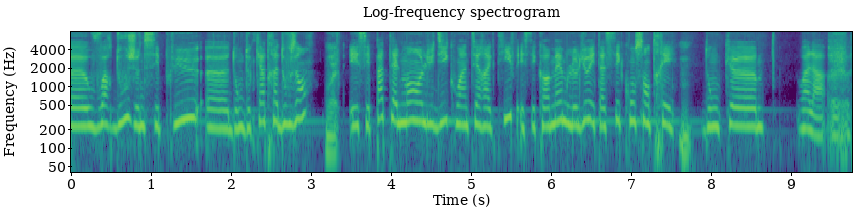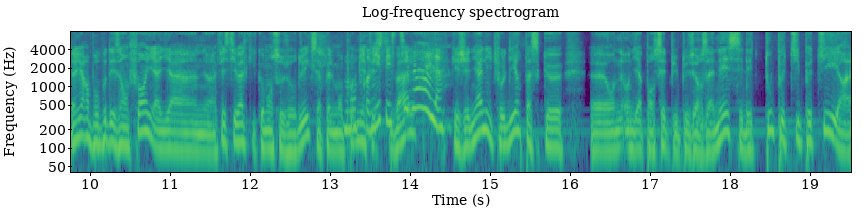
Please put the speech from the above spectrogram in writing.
Euh, ou voire 12, je ne sais plus. euh, donc de 4 à 12 ans. Ouais. Et c'est pas tellement ludique ou interactif. Et c'est quand même, le lieu est assez concentré. Hmm. Donc, euh, voilà. euh, D'ailleurs, à propos des enfants, il y a, il y a un, un festival qui commence aujourd'hui qui s'appelle Mon, mon premier festival. qui est génial, il faut le dire, parce que euh, on, on y a pensé depuis plusieurs années. C'est les tout petits petits. Alors,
